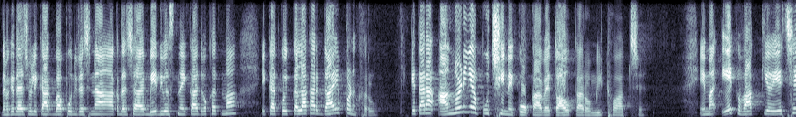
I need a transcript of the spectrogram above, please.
તમે કદાચ ઓલી કાગબાપુની રચના, કદાચ બે દિવસના એકાદ વખતમાં એકાદ કોઈ કલાકાર ગાય પણ ખરું, કે તારા આંગણિયા પૂછીને કોક આવે તો આવકારો મીઠો આપશે એમાં એક વાક્ય એ છે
